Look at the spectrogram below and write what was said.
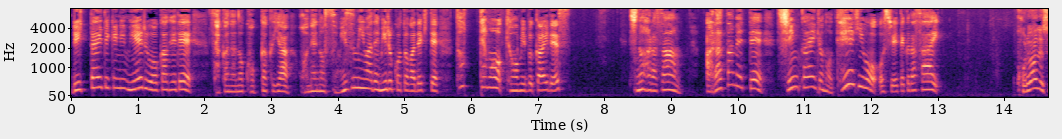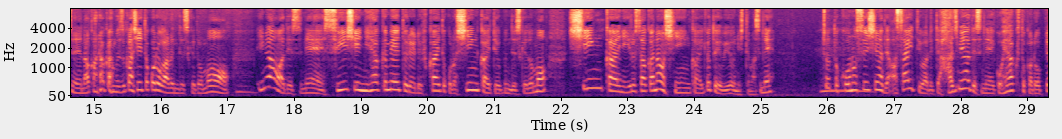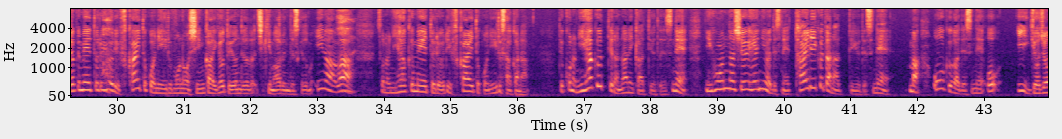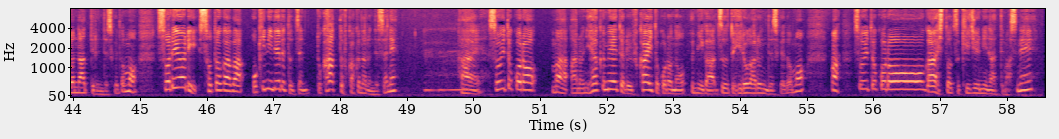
立体的に見えるおかげで、魚の骨格や骨の隅々まで見ることができて、とっても興味深いです。篠原さん、改めて深海魚の定義を教えてください。これはですねなかなか難しいところがあるんですけども、今はですね水深200メートルより深いところを深海と呼ぶんですけども深海にいる魚を深海魚と呼ぶようにしてますね。ちょっとこの水深まで浅いと言われて初めはですね500とか600メートルより深いところにいるものを深海魚と呼んでた時期もあるんですけども今ははい。その200メートルより深いところにいる魚。でこの200っていうのは何かっていうとですね日本の周辺にはですね大陸棚っていうですねまあ多くがですねおいい漁場になってるんですけどもそれより外側沖に出ると全ドカッと深くなるんですよね。はい、そういうところ、まあ、あの200メートル深いところの海がずっと広がるんですけども、まあ、そういうところが一つ基準になってますね。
